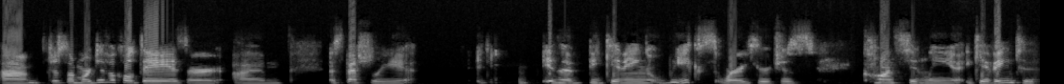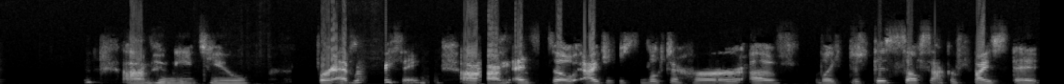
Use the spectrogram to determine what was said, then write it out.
um, just on more difficult days or um, especially in the beginning weeks where you're just constantly giving to um, who needs you for everything. Um, and so I just looked at her of like just this self sacrifice that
